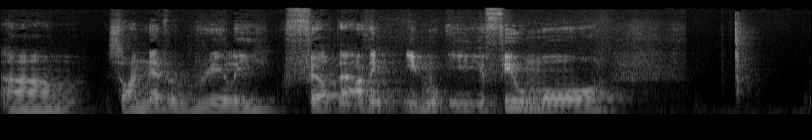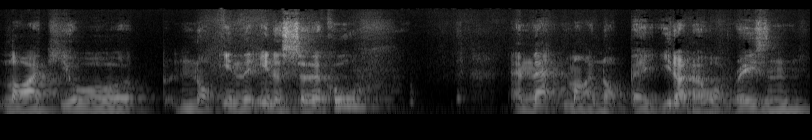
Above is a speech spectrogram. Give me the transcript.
um, so I never really felt that. I think you, you feel more like you're not in the inner circle and that might not be. You don't know what reason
